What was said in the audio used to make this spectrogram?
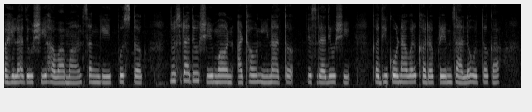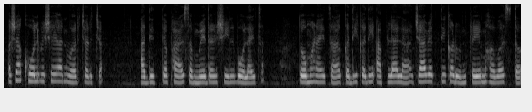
पहिल्या दिवशी हवामान, संगीत, पुस्तक. दुसऱ्या दिवशी मन, आठवणी, नातं. तिसऱ्या दिवशी कधी कोणावर खरं प्रेम झालं होतं का, अशा खोल विषयांवर चर्चा. आदित्य फार संवेदनशील बोलायचा. तो म्हणायचा, कधी कधी आपल्याला ज्या व्यक्तीकडून प्रेम हवं असतं,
